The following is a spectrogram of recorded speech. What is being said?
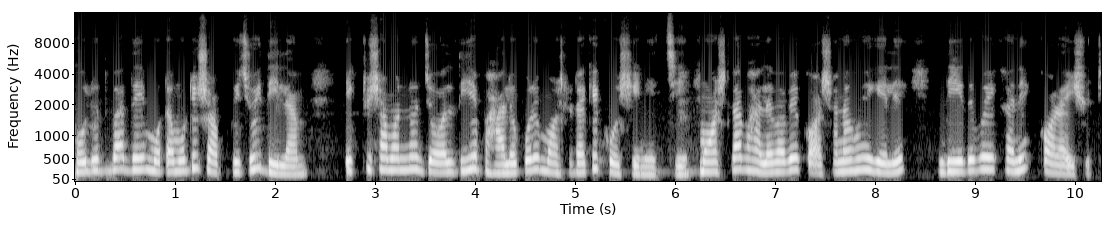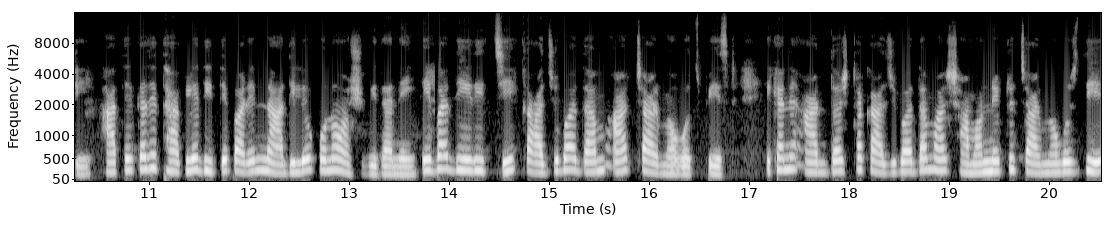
হলুদ বাদে মোটামুটি সব কিছুই দিলাম। একটু সামান্য জল দিয়ে ভালো করে মশলাটাকে কষিয়ে নিচ্ছি। মশলা ভালোভাবে কষানো হয়ে গেলে দিয়ে দেবো এখানে কড়াইশুঁটি। হাতের কাছে থাকলে দিতে পারেন, না দিলেও কোনো অসুবিধা নেই। এবার দিয়ে দিচ্ছি কাজু বাদাম আর চারমগজ পেস্ট। এখানে আট দশটা কাজু বাদাম আর সামান্য একটু চারমগজ দিয়ে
